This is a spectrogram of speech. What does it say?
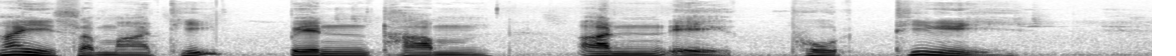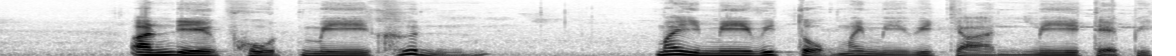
ให้สมาธิเป็นธรรมอันเอกผุดที่ อันเอกผุดมีขึ้น ไม่มีวิตกไม่มีวิจารณ์มีแต่ปิ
